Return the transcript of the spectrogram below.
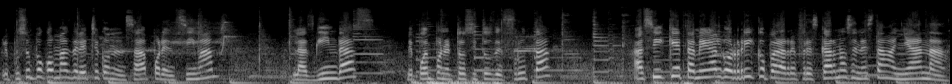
Le puse un poco más de leche condensada por encima. Las guindas. Le pueden poner trocitos de fruta. Así que también algo rico para refrescarnos en esta mañana.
